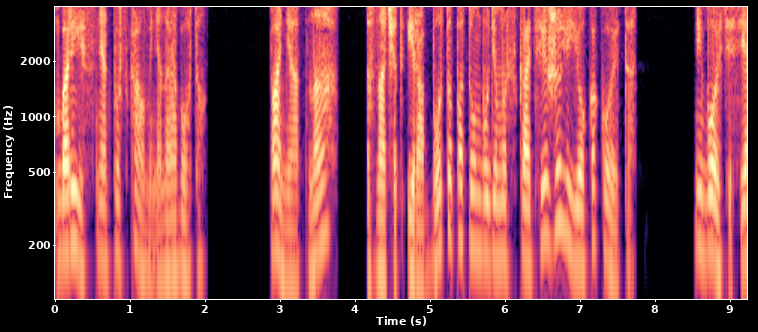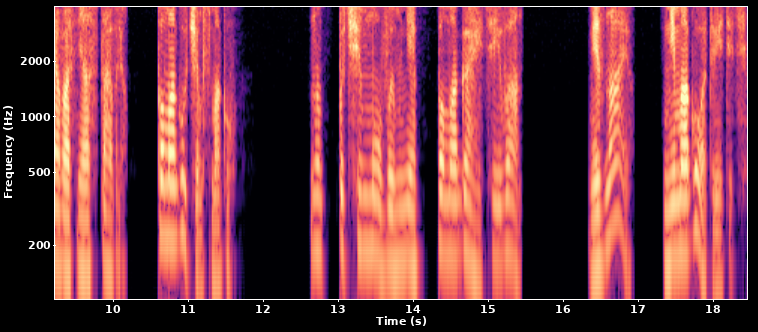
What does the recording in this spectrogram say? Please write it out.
Борис не отпускал меня на работу. Понятно. Значит, и работу потом будем искать, и жилье какое-то. Не бойтесь, я вас не оставлю. Помогу, чем смогу. Но почему вы мне помогаете, Иван? Не знаю. Не могу ответить.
